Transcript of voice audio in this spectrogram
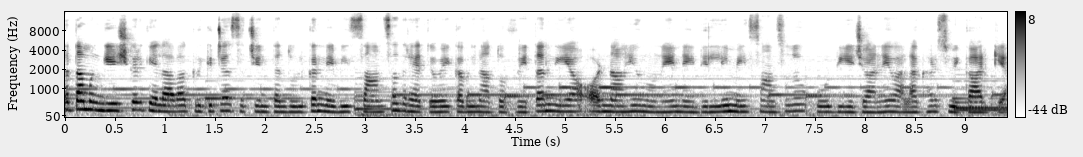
लता मंगेशकर के अलावा अलावा क्रिकेटर सचिन तेंदुलकर ने भी सांसद रहते हुए कभी ना तो वेतन लिया और ना ही उन्होंने नई दिल्ली में सांसदों को दिए जाने वाला घर स्वीकार किया।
